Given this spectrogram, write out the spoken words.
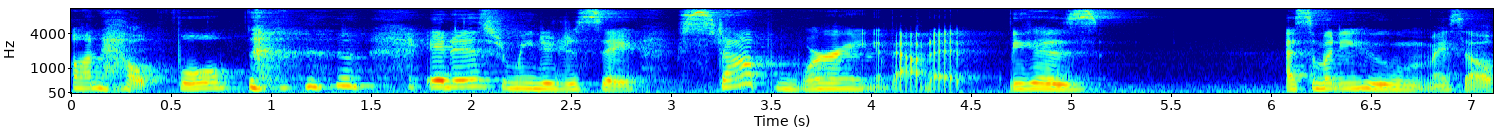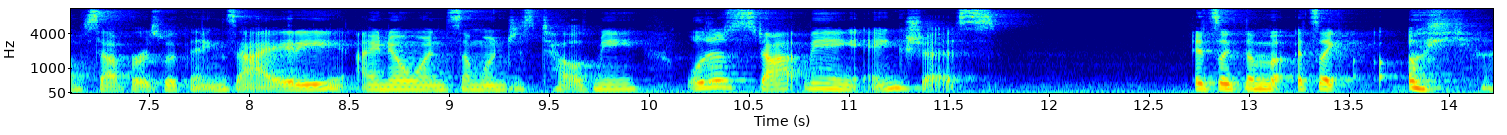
unhelpful it is for me to just say, stop worrying about it. Because as somebody who myself suffers with anxiety, I know when someone just tells me, well, just stop being anxious it's like the it's like oh yeah,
